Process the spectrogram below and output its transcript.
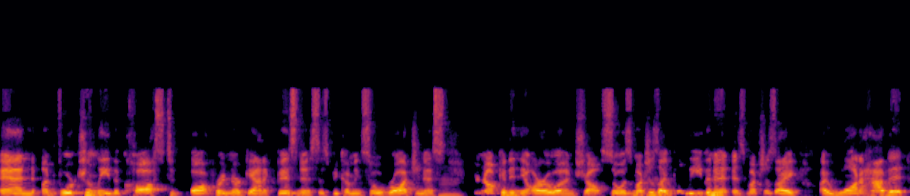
and unfortunately, the cost to operate an organic business is becoming so erogenous. Mm. You're not getting the ROI on shelf. So as much mm. as I believe in it, as much as I I want to have it,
